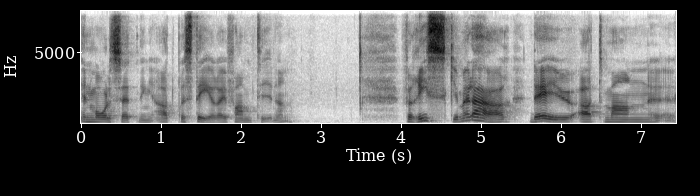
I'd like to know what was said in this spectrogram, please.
en målsättning att prestera i framtiden. För risker med det här, det är ju att man eh,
